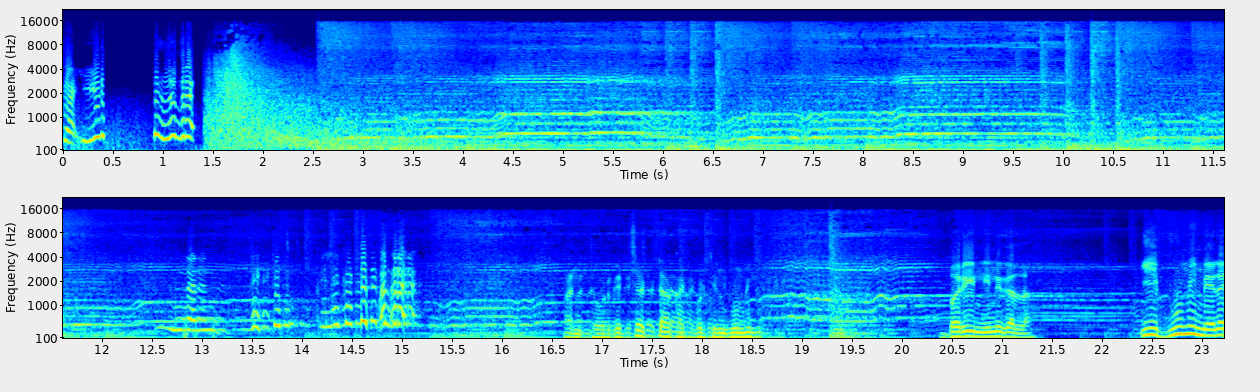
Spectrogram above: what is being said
ಕೈ ನನ್ನ ಬೆಲೆ ಕಟ್ಟಕ್ಕೆ ಬಂದ್ರೆ ಅಂಥವ್ರಿಗೆ ಚಟ್ಟ ಕಟ್ಬಿಡ್ತೀನಿ ಭೂಮಿ. ಬರೀ ನಿನಗಲ್ಲ ಈ ಭೂಮಿ ಮೇಲೆ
